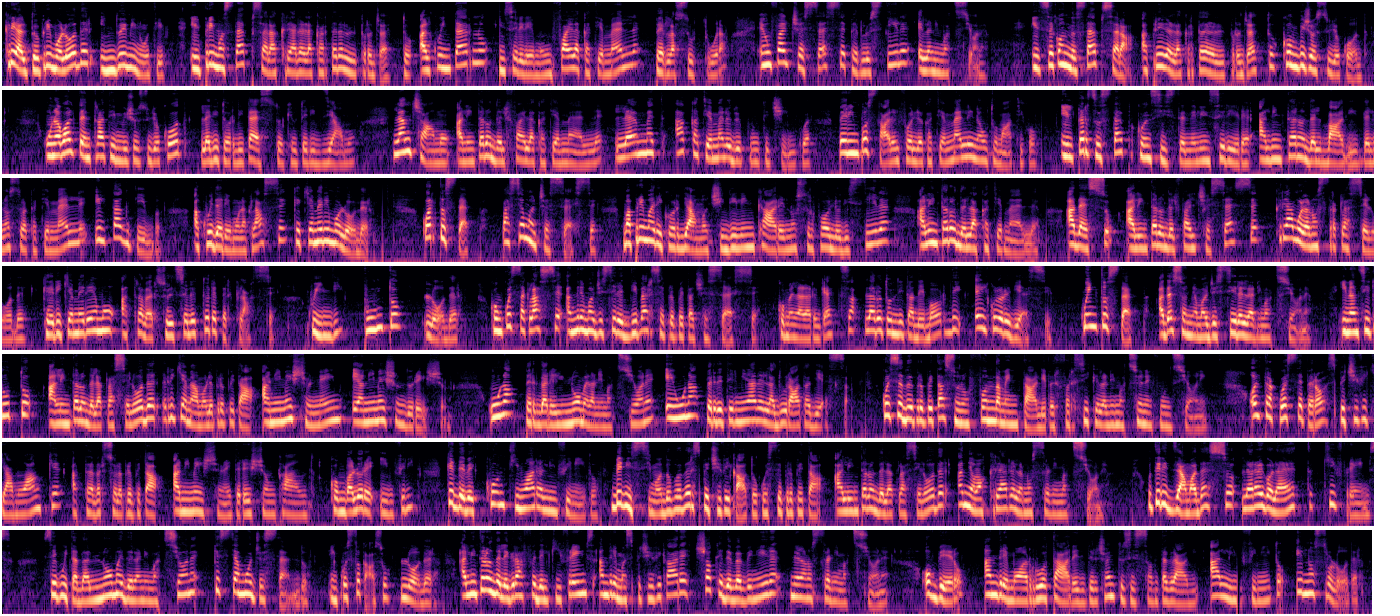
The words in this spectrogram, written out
Crea il tuo primo loader in due minuti. Il primo step sarà creare la cartella del progetto, al cui interno inseriremo un file HTML per la struttura e un file CSS per lo stile e l'animazione. Il secondo step sarà aprire la cartella del progetto con Visual Studio Code. Una volta entrati in Visual Studio Code, l'editor di testo che utilizziamo, lanciamo all'interno del file HTML l'emmet HTML 2.5 per impostare il foglio HTML in automatico. Il terzo step consiste nell'inserire all'interno del body del nostro HTML il tag div, a cui daremo una classe che chiameremo loader. Quarto step, passiamo al CSS, ma prima ricordiamoci di linkare il nostro foglio di stile all'interno dell'HTML. Adesso, all'interno del file CSS, creiamo la nostra classe loader, che richiameremo attraverso il selettore per classe, quindi punto .loader. Con questa classe andremo a gestire diverse proprietà CSS, come la larghezza, la rotondità dei bordi e il colore di essi. Quinto step, adesso andiamo a gestire l'animazione. Innanzitutto, all'interno della classe loader richiamiamo le proprietà animation name e animation duration, una per dare il nome all'animazione e una per determinare la durata di essa. Queste due proprietà sono fondamentali per far sì che l'animazione funzioni. Oltre a queste però specifichiamo anche, attraverso la proprietà Animation Iteration Count con valore infinite, che deve continuare all'infinito. Benissimo, dopo aver specificato queste proprietà all'interno della classe loader andiamo a creare la nostra animazione. Utilizziamo adesso la regola at keyframes, seguita dal nome dell'animazione che stiamo gestendo, in questo caso loader. All'interno delle graffe del keyframes andremo a specificare ciò che deve avvenire nella nostra animazione, ovvero andremo a ruotare di 360 gradi all'infinito il nostro loader.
